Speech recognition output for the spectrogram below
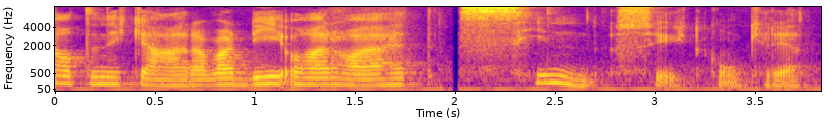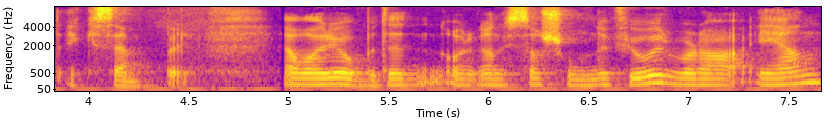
at den ikke er av verdi. Og her har jeg et sinnssykt konkret eksempel. Jeg var og jobbet i en organisasjon i fjor hvor da en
